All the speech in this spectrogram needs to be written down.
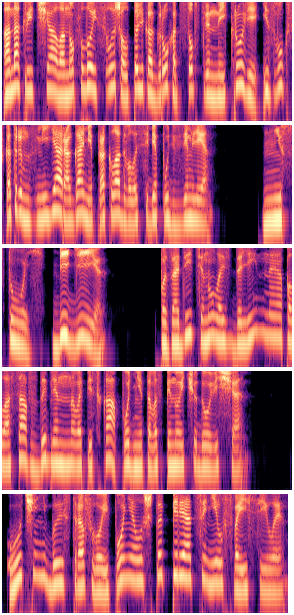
Она кричала, но Флой слышал только грохот собственной крови и звук, с которым змея рогами прокладывала себе путь в земле. «Не стой! Беги!» Позади тянулась длинная полоса вздыбленного песка, поднятого спиной чудовища. Очень быстро Флой понял, что переоценил свои силы.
